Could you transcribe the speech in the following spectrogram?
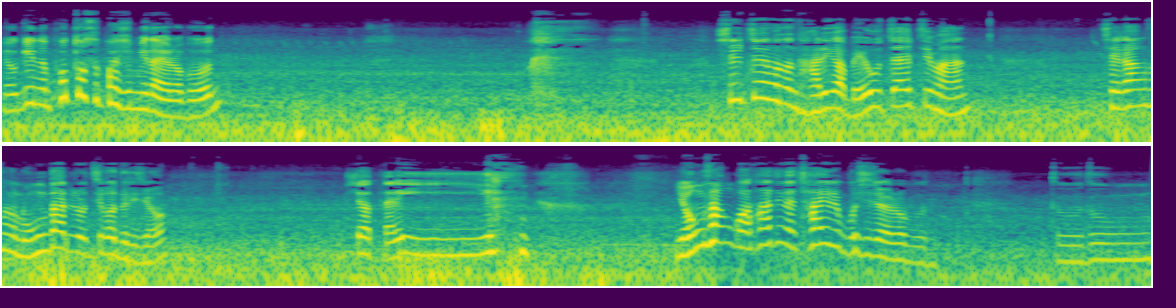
여기는 photo spot입니다, 여러분. 실제로는 다리가 매우 짧지만 제가 항상 롱다리로 찍어드리죠. 귀엽다리. 영상과 사진의 차이를 보시죠 여러분. 두둥.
